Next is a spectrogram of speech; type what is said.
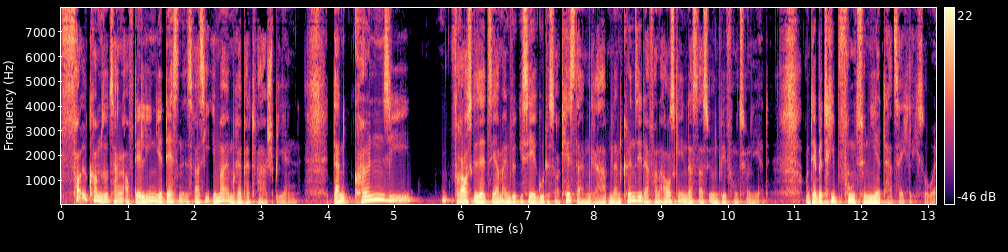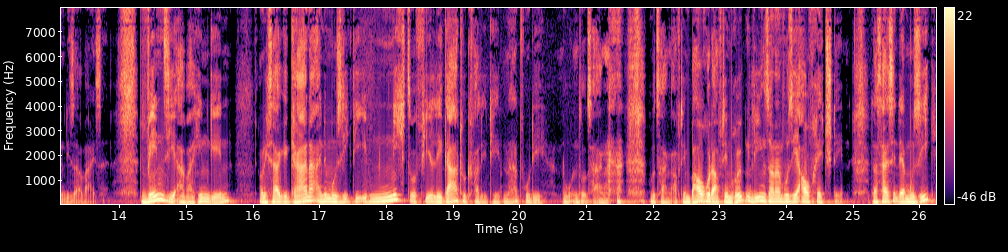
vollkommen sozusagen auf der Linie dessen ist, was sie immer im Repertoire spielen, dann können sie vorausgesetzt, Sie haben ein wirklich sehr gutes Orchester im Graben, dann können Sie davon ausgehen, dass das irgendwie funktioniert. Und der Betrieb funktioniert tatsächlich so in dieser Weise. Wenn Sie aber hingehen, und ich sage gerade eine Musik, die eben nicht so viel Legato-Qualitäten hat, wo die Noten sozusagen, sozusagen auf dem Bauch oder auf dem Rücken liegen, sondern wo sie aufrecht stehen. Das heißt, in der Musik,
